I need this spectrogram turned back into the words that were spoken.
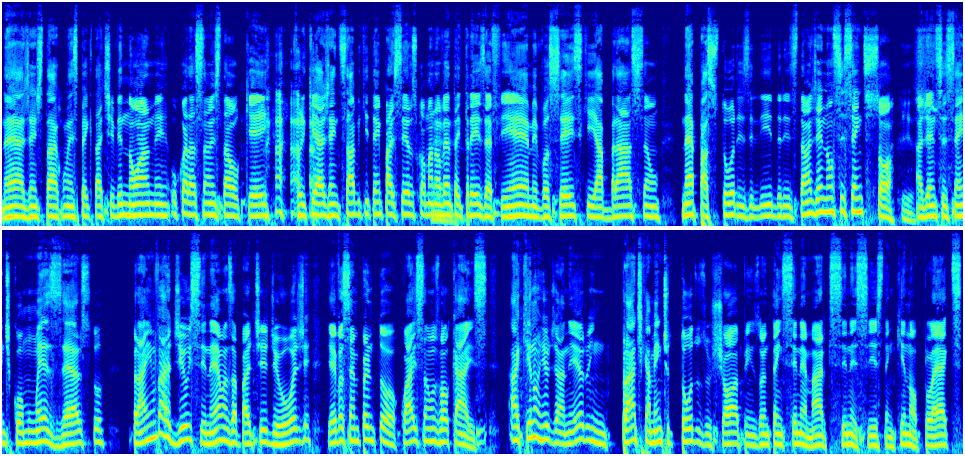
Né? A gente está com uma expectativa enorme, o coração está ok, porque a gente sabe que tem parceiros como a 93 FM, vocês que abraçam, né, pastores e líderes. Então a gente não se sente só. Isso. A gente se sente como um exército para invadir os cinemas a partir de hoje. E aí você me perguntou quais são os locais. Aqui no Rio de Janeiro, em praticamente todos os shoppings, onde tem Cinemark, Cinecista, Kinoplex.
